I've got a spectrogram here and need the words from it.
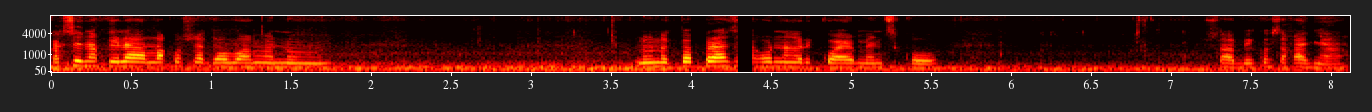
Kasi nakilala ko siya gawa nga nung nung nagpa-process ako ng requirements ko, sabi ko sa kanya,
